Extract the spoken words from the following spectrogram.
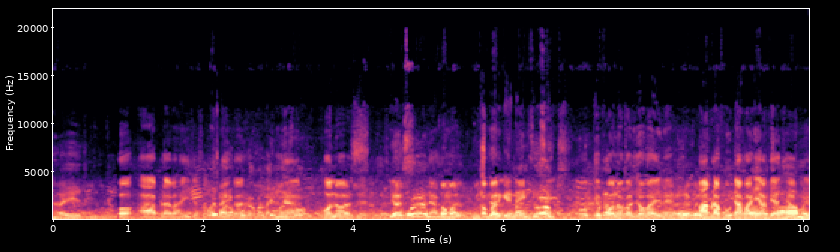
હા એ જ. તો આ આપણા ભાઈ છે સબસ્ક્રાઈબર ના ફોલોઅર છે. યસ કમલ મિસ્ટર કે 926 ઓકે ફોલો કરજો ભાઈને. આપણા ફોટા પાડી આપ્યા છે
